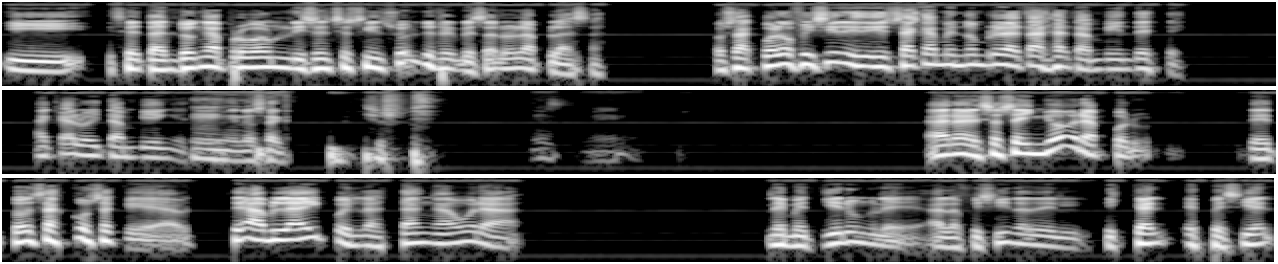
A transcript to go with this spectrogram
y se tardó en aprobar una licencia sin sueldo y regresaron a la plaza. Lo sacó a la oficina y dijo, sácame el nombre de la tarja también de este. Acá lo hay también. este. Mm, y. Dios Dios mío. Ahora, esa señora, por de todas esas cosas que se habla ahí, pues la están ahora, le metieron le- a la oficina del fiscal especial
